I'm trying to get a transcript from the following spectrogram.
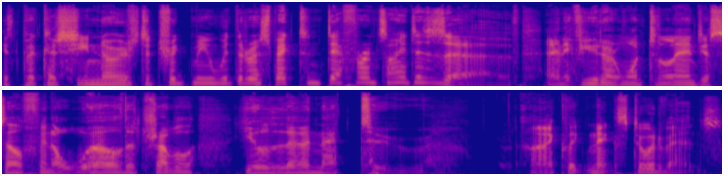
It's because she knows to treat me with the respect and deference I deserve. And if you don't want to land yourself in a world of trouble, you'll learn that too. I click next to advance.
